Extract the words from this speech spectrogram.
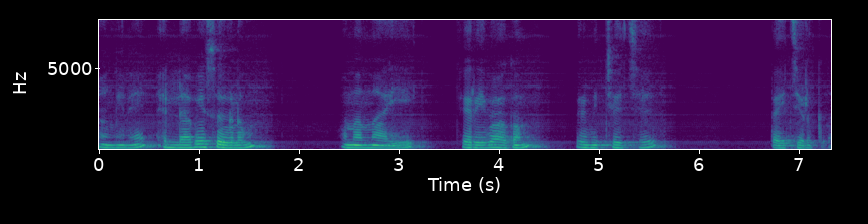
അങ്ങനെ എല്ലാ പീസുകളും നന്നായി ചെറിയ ഭാഗം ഒരുമിച്ച് വെച്ച് തയ്ച്ചെടുക്കുക.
